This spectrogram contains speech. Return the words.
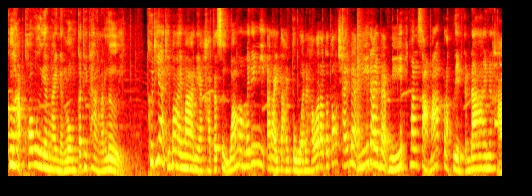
คือหักข้อมือยังไงเนี่ยลมก็ทิศทางนั้นเลย คือที่อธิบายมาเนี่ยค่ะจะสื่อว่ามันไม่ได้มีอะไรตายตัวนะคะ ว่าเราจะต้องใช้แบบนี้ใดแบบนี้ มันสามารถปรับเปลี่ยนกันได้นะคะ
